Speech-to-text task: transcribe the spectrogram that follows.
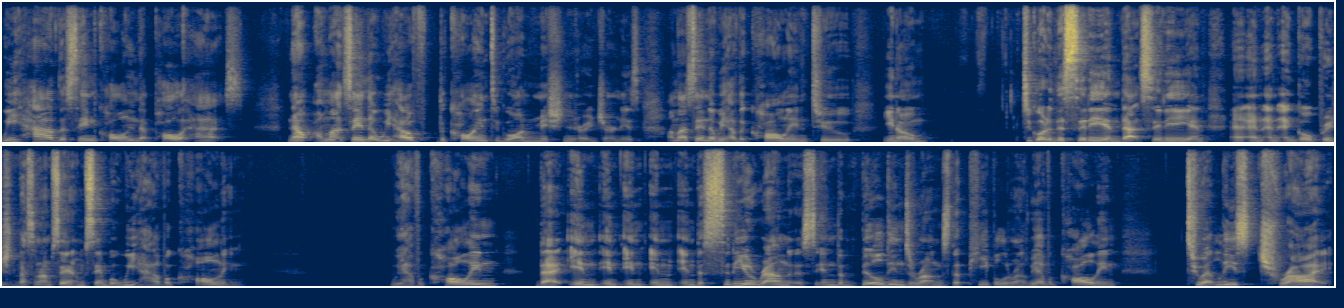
we have the same calling that Paul has. Now, I'm not saying that we have the calling to go on missionary journeys. I'm not saying that we have the calling to, you know, to go to this city and that city and, and, and, and go preach. That's not what I'm saying. I'm saying, but we have a calling. We have a calling that in, in, in, in, in the city around us, in the buildings around us, the people around us, we have a calling to at least try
